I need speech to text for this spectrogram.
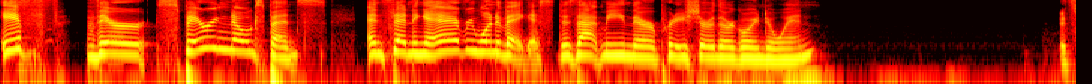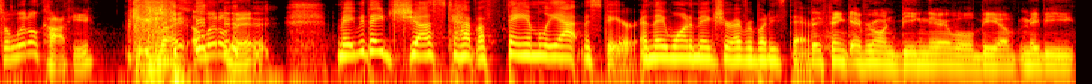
if they're sparing no expense and sending everyone to Vegas, does that mean they're pretty sure they're going to win? It's a little cocky, right? a little bit. Maybe they just have a family atmosphere and they want to make sure everybody's there. They think everyone being there will be a maybe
